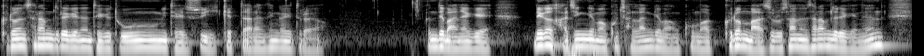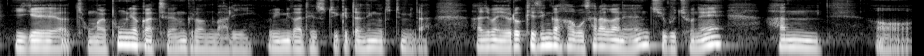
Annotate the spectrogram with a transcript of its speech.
그런 사람들에게는 되게 도움이 될 수 있겠다라는 생각이 들어요. 근데 만약에 내가 가진 게 많고 잘난 게 많고 막 그런 맛으로 사는 사람들에게는 이게 정말 폭력 같은 그런 말이 의미가 될 수도 있겠다는 생각도 듭니다. 하지만 이렇게 생각하고 살아가는 지구촌에 한 어,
